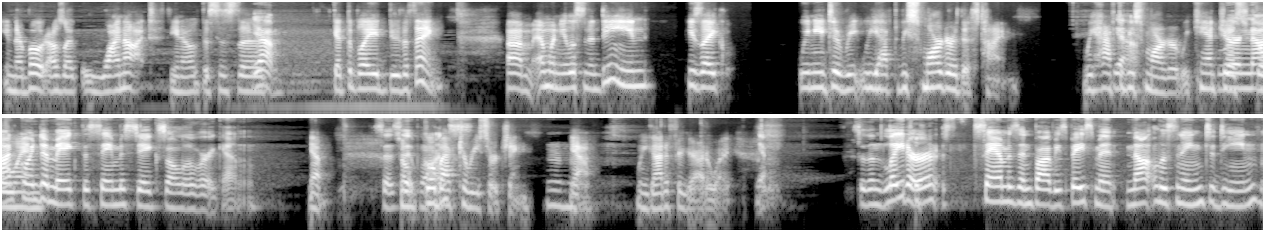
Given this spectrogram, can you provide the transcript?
in their boat i was like why not you know this is the Yeah. get the blade do the thing um and when you listen to dean he's like we need to re- we have to be smarter this time. We have to be smarter. We can't just We're not go in- going to make the same mistakes all over again. Yep. Says So go back to researching. Mhm. Yeah. We got to figure out a way. Yeah. So then later, Sam is in Bobby's basement, not listening to Dean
